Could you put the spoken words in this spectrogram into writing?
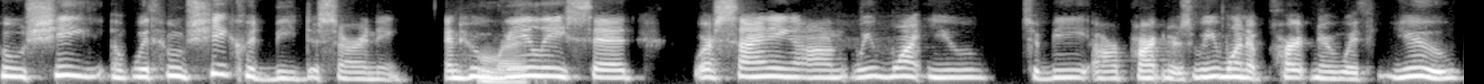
who she with whom she could be discerning and who right. really said, We're signing on, we want you to be our partners. We want to partner with you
